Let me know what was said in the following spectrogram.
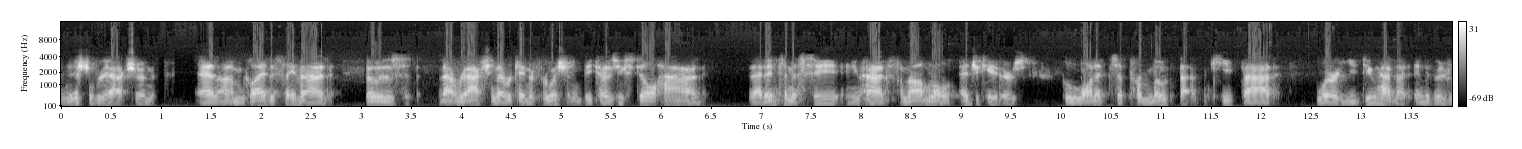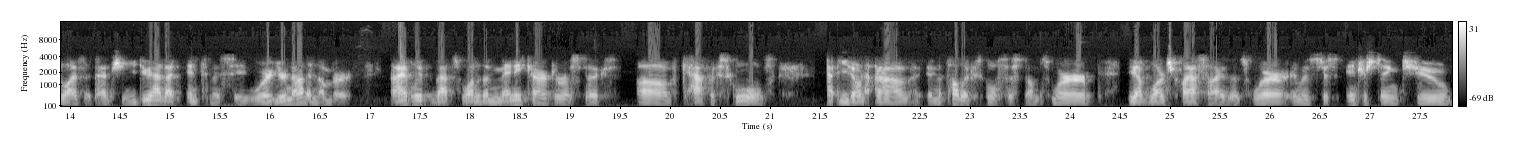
initial reaction. And I'm glad to say that those that reaction never came to fruition because you still had that intimacy and you had phenomenal educators who wanted to promote that and keep that where you do have that individualized attention, you do have that intimacy where you're not a number, And I believe that that's one of the many characteristics of Catholic schools that you don't have in the public school systems, where you have large class sizes, where it was just interesting to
